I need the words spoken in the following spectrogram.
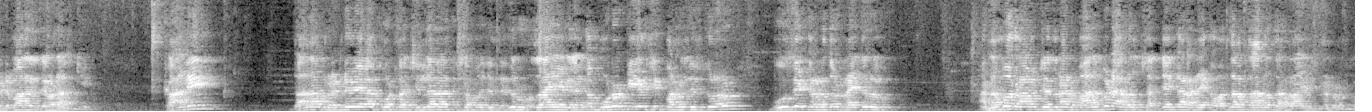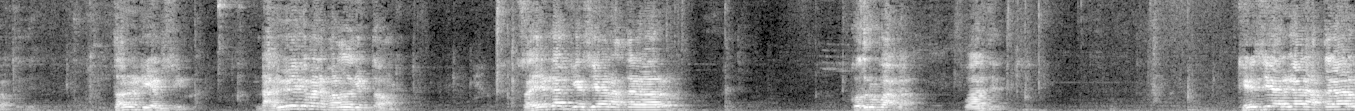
మిడిమానర్ తేవడానికి. కానీ దాదాపు రెండు వేల కోట్ల చిల్లరకు సంబంధించిన నిధులు వృధా అయ్యే విధంగా మూడో టీఎంసీ పనులు తీసుకున్నారు. భూసేకరణతో రైతులు అన్నమూరు రామచంద్రాన్ని బాధపడి ఆ రోజు సత్యం గారు అనేక వందల సార్లు ధర్నా చేసినటువంటి పరిస్థితి. Third TMC. అంటే అవివేకమైన పనులు చెప్తామని స్వయంగా కేసీఆర్ అత్తగారు కుదురుపాక వారిది. కేసీఆర్ గారి అత్తగారు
